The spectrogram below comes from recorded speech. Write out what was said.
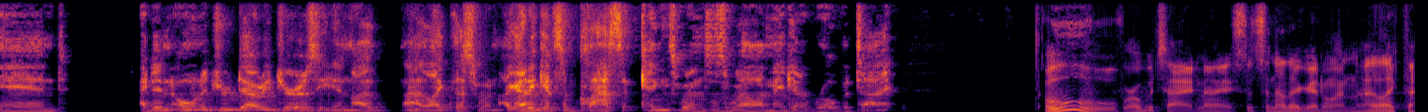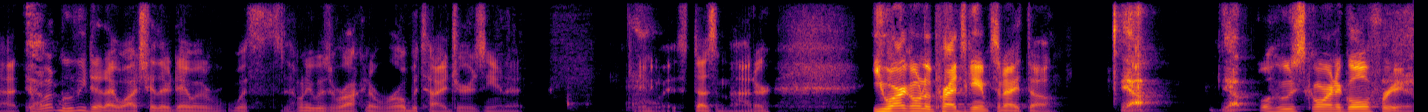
and I didn't own a Drew Doughty jersey, and I I like this one. I got to get some classic Kings wins as well. I make it a Robitaille. Ooh, Robitaille, nice. That's another good one. I like that. What movie did I watch the other day with, with somebody was rocking a Robitaille jersey in it? Anyways, doesn't matter. You are going to the Preds game tonight, though. Yeah. Yep. Well, who's scoring a goal for you?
